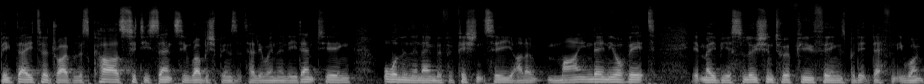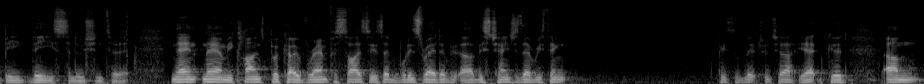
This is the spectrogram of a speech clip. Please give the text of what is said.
big data, driverless cars, city sensing, rubbish bins that tell you when they need emptying, all in the name of efficiency. I don't mind any of it. It may be a solution to a few things, but it definitely won't be the solution to it. Naomi Klein's book overemphasizes, everybody's read, every, uh, this changes everything piece of literature. Yep, good. Um,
